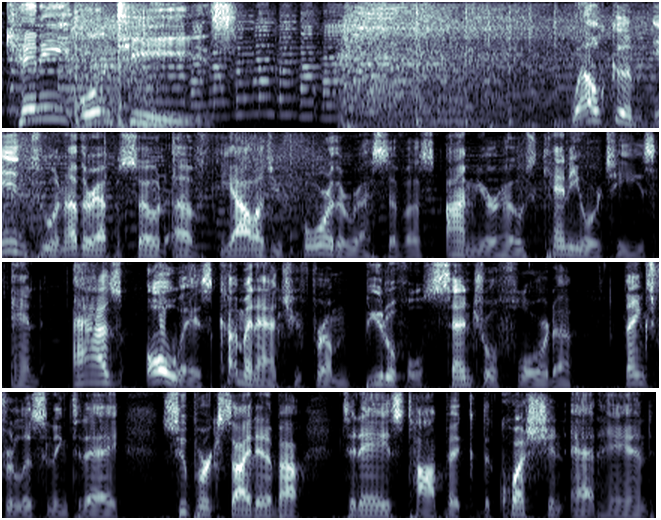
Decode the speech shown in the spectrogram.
Kenny Ortiz. Welcome into another episode of Theology for the Rest of Us. I'm your host, Kenny Ortiz, and as always, coming at you from beautiful Central Florida. Thanks for listening today. Super excited about today's topic, the question at hand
